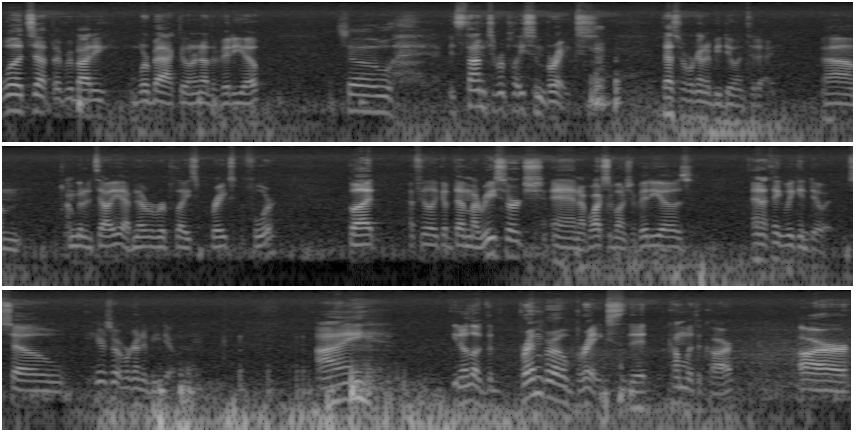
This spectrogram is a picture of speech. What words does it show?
What's up everybody? We're back doing another video. So it's time to replace some brakes. That's what we're going to be doing today. Um, I'm going to tell you I've never replaced brakes before, but I feel like I've done my research and I've watched a bunch of videos and I think we can do it. So here's what we're going to be doing. I, you know, look, the Brembo brakes that come with the car are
